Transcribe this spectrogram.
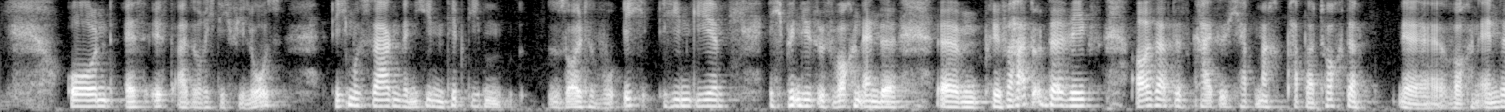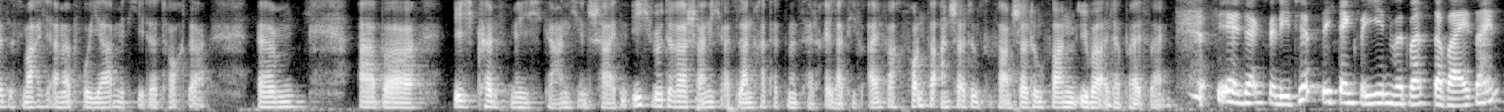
Und es ist also richtig viel los. Ich muss sagen, wenn ich Ihnen einen Tipp geben sollte, wo ich hingehe. Ich bin dieses Wochenende ähm, privat unterwegs, außerhalb des Kreises. Ich habe mache Papa-Tochter. Äh, Wochenende, das mache ich einmal pro Jahr mit jeder Tochter. Ähm, aber ich könnte mich gar nicht entscheiden. Ich würde wahrscheinlich als Landrat hat man es halt relativ einfach von Veranstaltung zu Veranstaltung fahren und überall dabei sein. Vielen Dank für die Tipps. Ich denke, für jeden wird was dabei sein.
